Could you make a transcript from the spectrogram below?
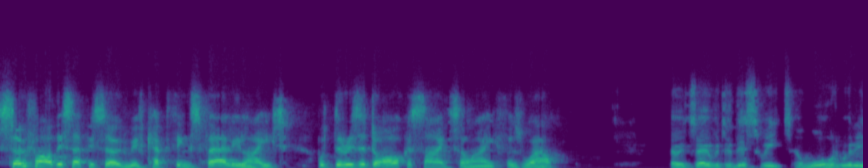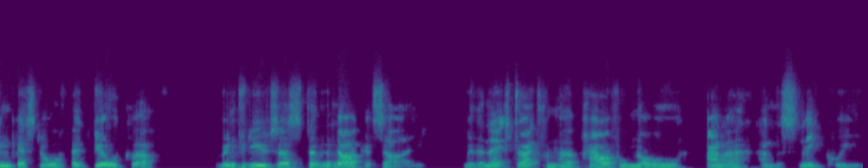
So far, this episode, we've kept things fairly light, but there is a darker side to life as well. So it's over to this week's award winning guest author, Jill Clough, who introduces us to the darker side with an extract from her powerful novel, Anna and the Snake Queen.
